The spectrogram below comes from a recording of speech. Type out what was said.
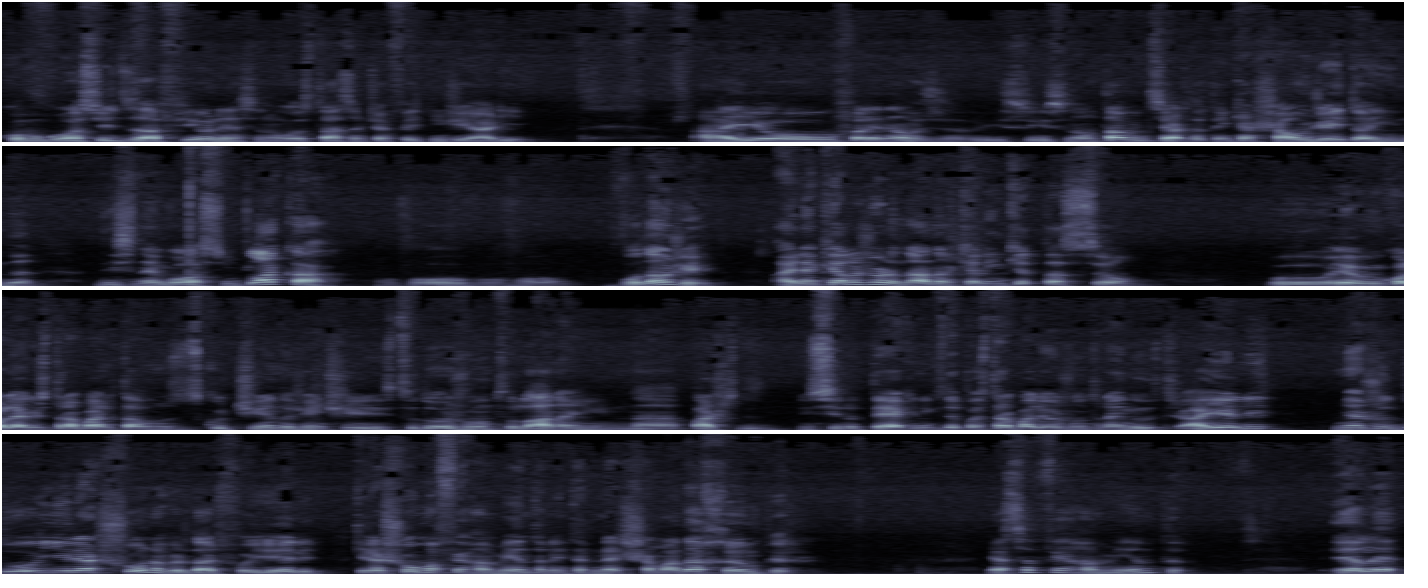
como gosto de desafio, né, se não gostasse, não tinha feito engenharia. Aí eu falei, não, isso, isso não tá muito certo, eu tenho que achar um jeito ainda desse negócio emplacar. Vou, vou, vou, vou dar um jeito. Aí naquela jornada, naquela inquietação, o, eu e um colega de trabalho estávamos discutindo, a gente estudou junto lá na, na parte do ensino técnico e depois trabalhou junto na indústria. Aí ele me ajudou e ele achou, na verdade foi ele, que ele achou uma ferramenta na internet chamada Hamper. Essa ferramenta, ela é,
